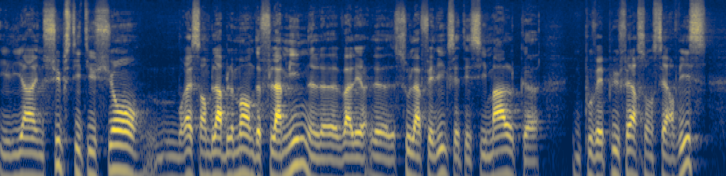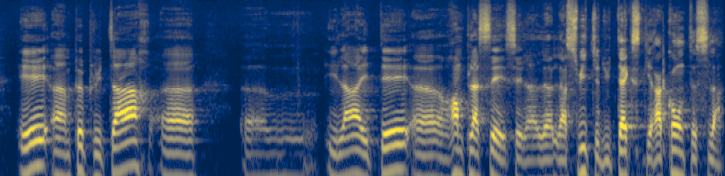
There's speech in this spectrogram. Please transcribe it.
il y a une substitution vraisemblablement de Flamine. Le, la Félix était si mal qu'il ne pouvait plus faire son service. Et un peu plus tard, euh, euh, il a été euh, remplacé. C'est la, suite du texte qui raconte cela.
